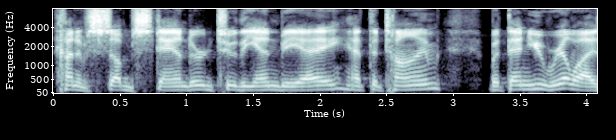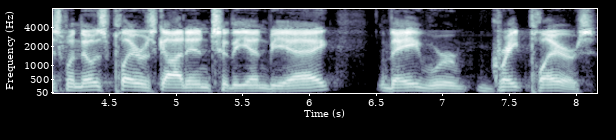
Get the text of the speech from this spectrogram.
kind of substandard to the NBA at the time. But then you realize when those players got into the NBA, they were great players.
